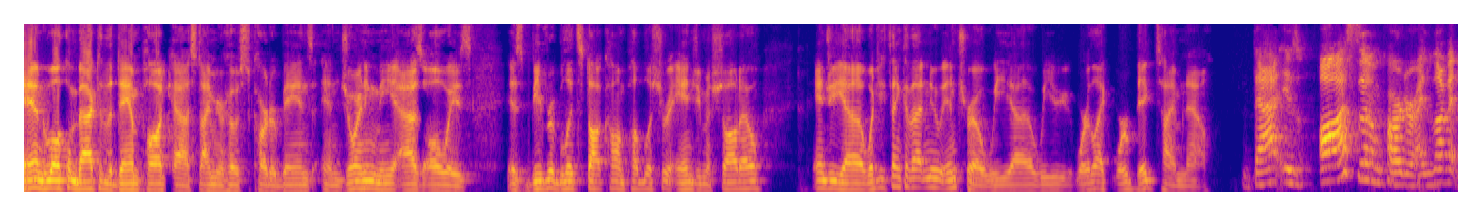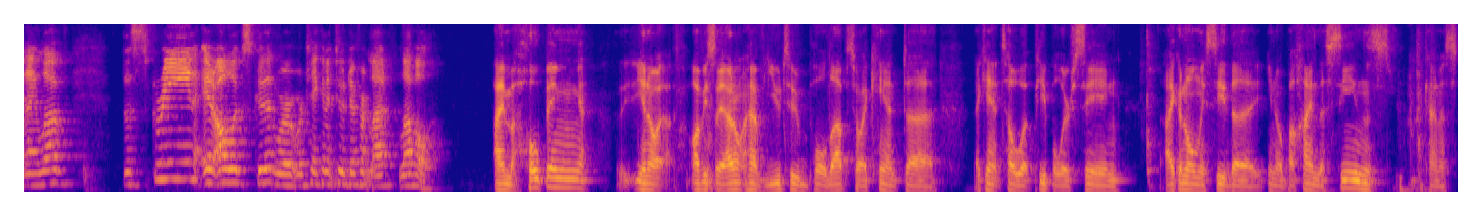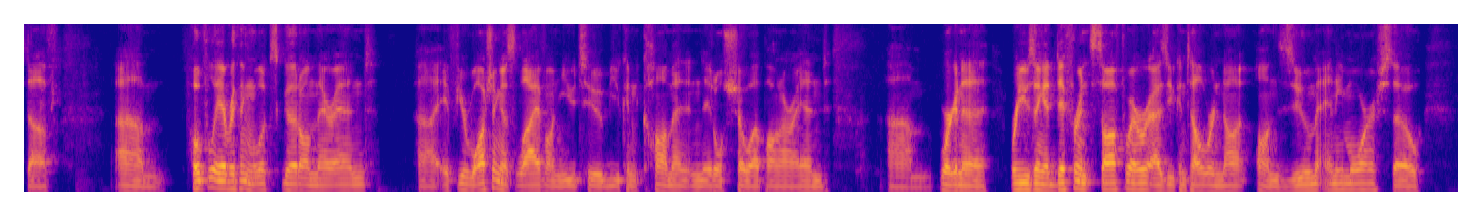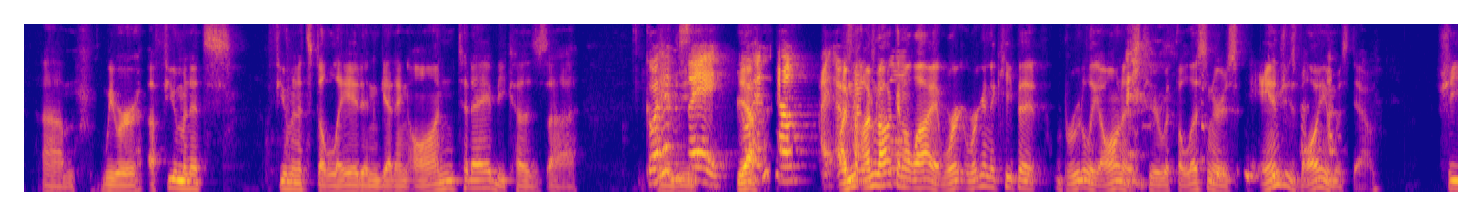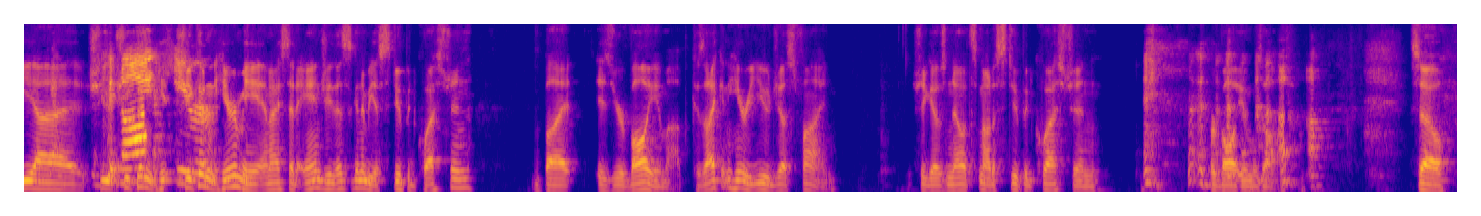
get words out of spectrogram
And welcome back to the Dam Podcast. I'm your host, Carter Bahns. And joining me, as always, is BeaverBlitz.com publisher Angie Machado. Angie, uh, what do you think of that new intro? We uh, we we're like we're big time now. That is awesome, Carter. I love it, and I love the screen. It all looks good. We're we're taking it to a different le- level. I'm hoping, you know, obviously I don't have YouTube pulled up, so I can't uh, I can't tell what people are seeing. I can only see the you know behind the scenes kind of stuff. Um, hopefully everything looks good on their end. Uh, if you're watching us live on YouTube, you can comment and it'll show up on our end. Um, we're gonna we're using a different software. As you can tell, we're not on Zoom anymore, so um, we were a few minutes a few minutes delayed in getting on today because. Uh, Go ahead and say. Go yeah. ahead and tell. I, I'm not going to lie. We're, we're going to keep it brutally honest here with the listeners. Angie's volume was down. She uh she Could she couldn't he- she couldn't hear. hear me and I said, "Angie, this is going to be a stupid question, but is your volume up? Cuz I can hear you just fine." She goes, "No, it's not a stupid question. Her volume was off." So,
